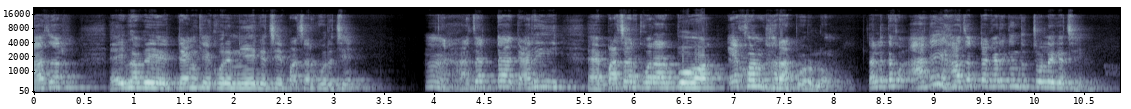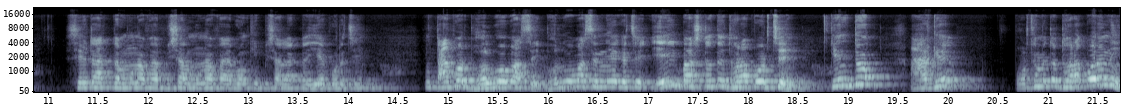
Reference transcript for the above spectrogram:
হাজার এইভাবে ট্যাঙ্কে করে নিয়ে গেছে, পাচার করেছে। হুম, হাজারটা গাড়ি পাচার করার পর এখন ধরা পড়ল। তাহলে দেখো, আগেই হাজার টাকারে কিন্তু চলে গেছে। সেটা একটা মুনাফা, বিশাল মুনাফা এবং কি বিশাল একটা ইয়ে করেছে। তারপর ভলভো বাসে ভলভো বাসে নিয়ে গেছে। এই বাসটাতে ধরা পড়ছে। কিন্তু আগে প্রথমে তো ধরা পড়েনি,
